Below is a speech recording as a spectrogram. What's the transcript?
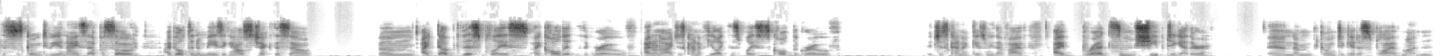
This is going to be a nice episode. I built an amazing house. Check this out. Um, I dubbed this place. I called it the Grove. I don't know. I just kind of feel like this place is called the Grove. It just kind of gives me that vibe. I bred some sheep together, and I'm going to get a supply of mutton.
